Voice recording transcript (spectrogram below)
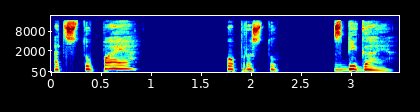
отступая, попросту сбегая.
